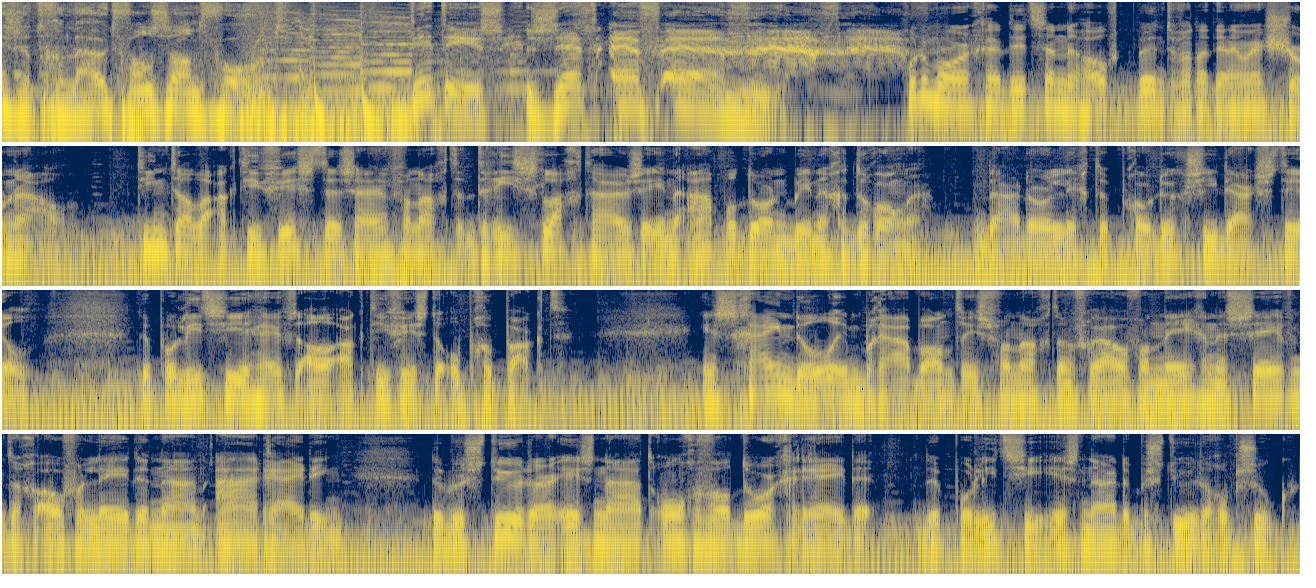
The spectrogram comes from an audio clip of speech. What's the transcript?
Is het geluid van Zandvoort. Dit is ZFM. Goedemorgen, dit zijn de hoofdpunten van het NOS-journaal. Tientallen activisten zijn vannacht drie slachthuizen in Apeldoorn binnengedrongen. Daardoor ligt de productie daar stil. De politie heeft al activisten opgepakt. In Schijndel in Brabant is vannacht een vrouw van 79 overleden na een aanrijding. De bestuurder is na het ongeval doorgereden. De politie is naar de bestuurder op zoek.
